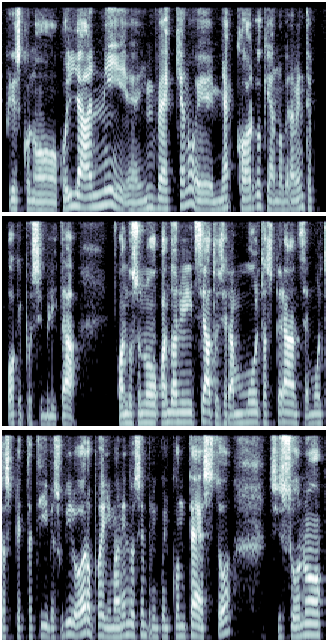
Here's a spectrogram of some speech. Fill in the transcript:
crescono con gli anni, eh, invecchiano e mi accorgo che hanno veramente poche possibilità. Quando, sono, quando hanno iniziato c'era molta speranza e molte aspettative su di loro, poi rimanendo sempre in quel contesto si sono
